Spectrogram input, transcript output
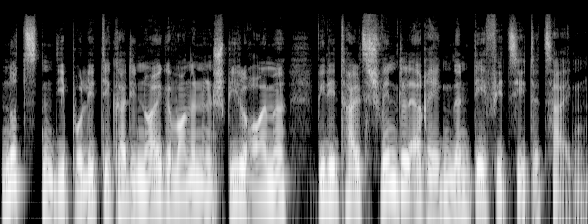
nutzten die Politiker die neu gewonnenen Spielräume, wie die teils schwindelerregenden Defizite zeigen.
